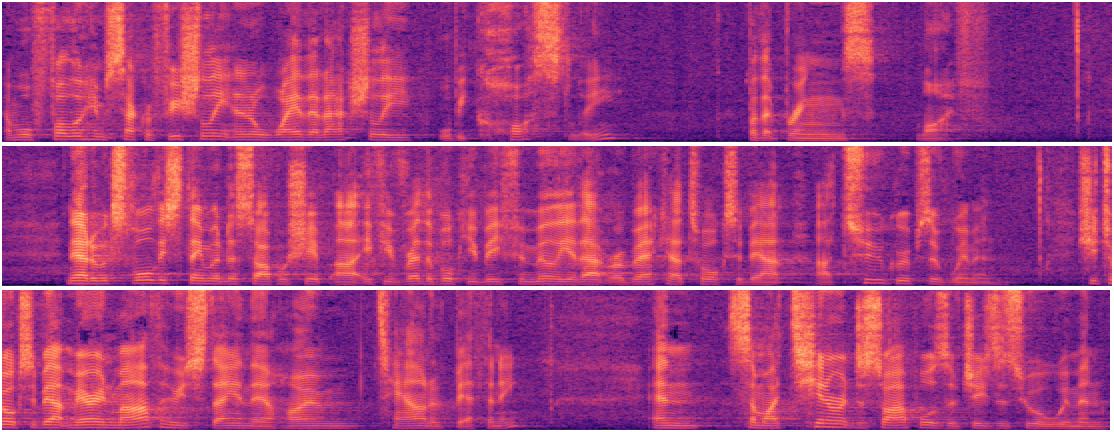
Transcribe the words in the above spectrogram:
and we'll follow him sacrificially and in a way that actually will be costly, but that brings life. Now, to explore this theme of discipleship, uh, if you've read the book, you'd be familiar that Rebecca talks about uh, two groups of women. She talks about Mary and Martha, who stay in their hometown of Bethany, and some itinerant disciples of Jesus who are women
